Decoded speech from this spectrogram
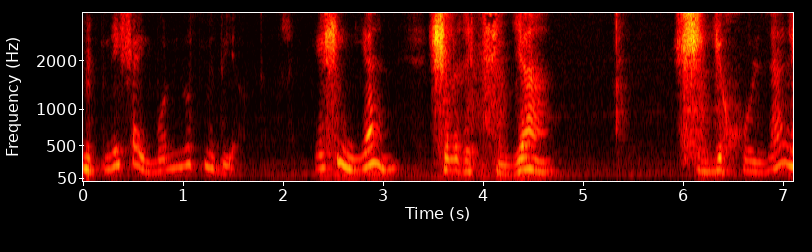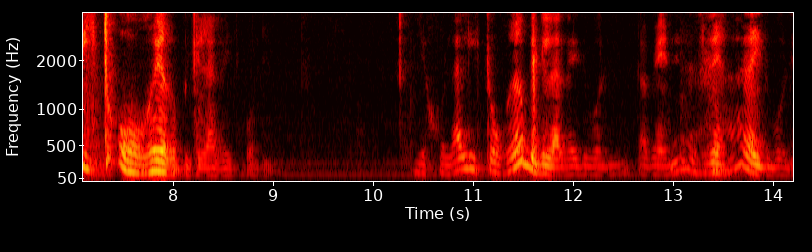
מפני שההתבוננות מביאה. יש עניין של רצייה שיכולה להתעורר בגלל ההתבוננות. יכולה להתעורר בגלל ההתבוננות, אבל איננה זהה להתבוננות.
